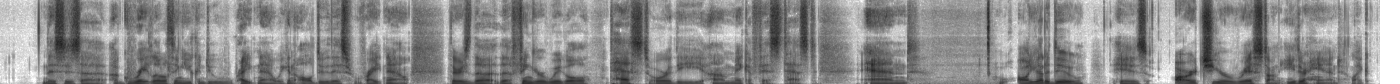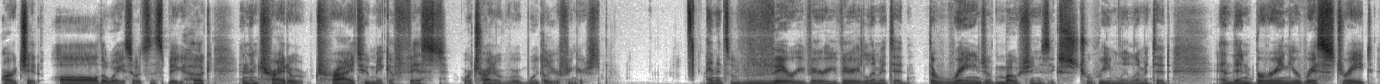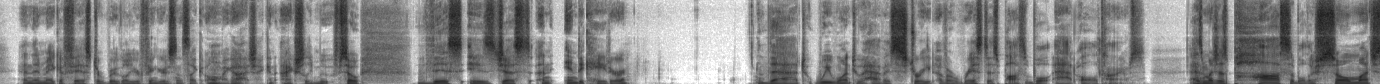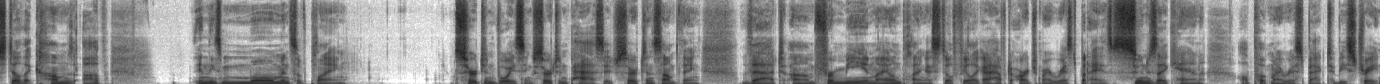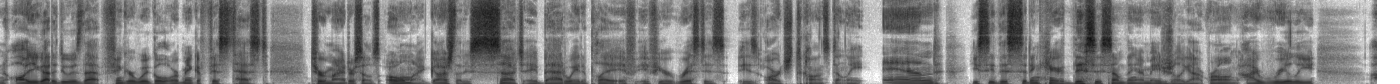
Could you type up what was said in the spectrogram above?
this is a, a, great little thing you can do right now. We can all do this right now. There's the, the finger wiggle test or the um, make a fist test. And all you got to do is arch your wrist on either hand, like arch it all the way. So it's this big hook and then try to try to make a fist or try to wiggle your fingers. And it's very, very, very limited. The range of motion is extremely limited. And then bring your wrist straight and then make a fist or wiggle your fingers. And it's like, oh my gosh, I can actually move. So this is just an indicator that we want to have as straight of a wrist as possible at all times. As much as possible. There's so much still that comes up in these moments of playing certain voicing, certain passage, certain something that um, for me in my own playing, I still feel like I have to arch my wrist, but I, as soon as I can, I'll put my wrist back to be straight. And all you got to do is that finger wiggle or make a fist test to remind ourselves, oh my gosh, that is such a bad way to play if, if your wrist is, is arched constantly. And you see this sitting here, this is something I majorly got wrong. I really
